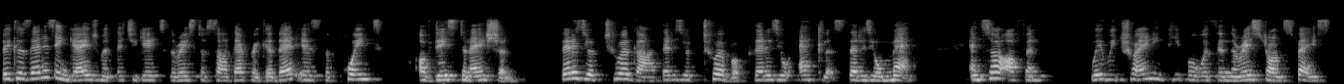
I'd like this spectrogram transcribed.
because that is engagement that you get to the rest of South Africa. That is the point of destination. That is your tour guide, that is your tour book, that is your atlas, that is your map. And so often, where we're training people within the restaurant space,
